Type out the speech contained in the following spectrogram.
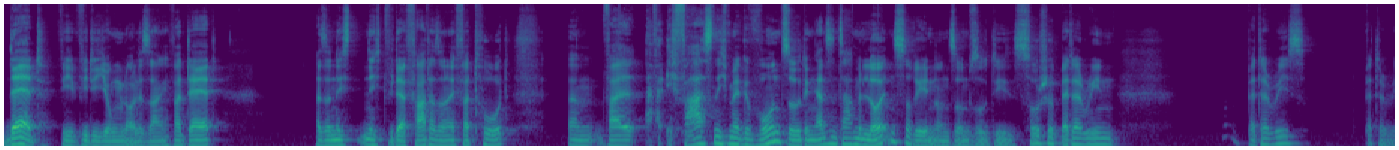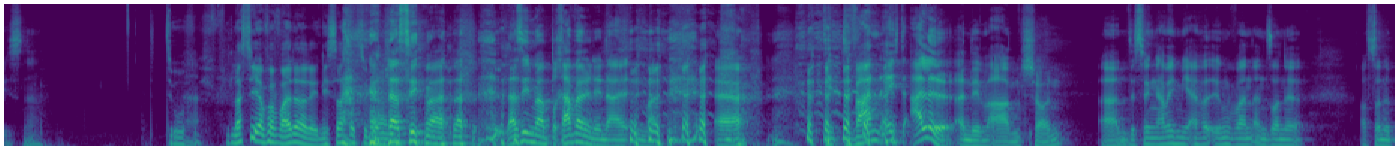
dead, wie, wie die jungen Leute sagen. Ich war dead. Also nicht, nicht wie der Vater, sondern ich war tot. Ähm, weil ich war es nicht mehr gewohnt, so den ganzen Tag mit Leuten zu reden und so, so die Social Batterien. Batteries? Batteries, ne? Du, ja. lass dich einfach weiterreden. Ich sag dazu gar nicht. lass, ihn mal, lass, lass ihn mal brabbeln, den alten Mann. äh, die, die, waren echt alle an dem Abend schon. Ähm, deswegen habe ich mich einfach irgendwann an so eine, auf so eine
